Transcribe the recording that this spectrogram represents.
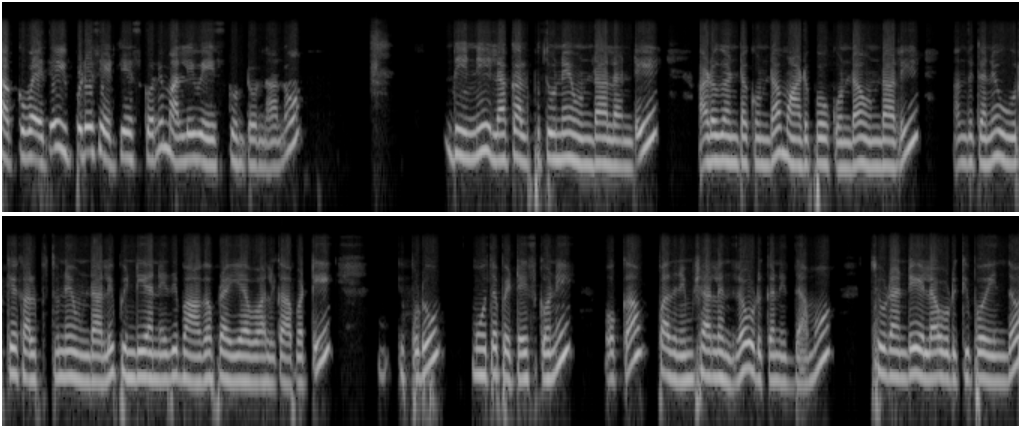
తక్కువ అయితే ఇప్పుడే సెట్ చేసుకొని మళ్ళీ వేసుకుంటున్నాను. దీన్ని ఇలా కలుపుతూనే ఉండాలండి. అడుగంటకుండా మాడిపోకుండా ఉండాలి. అందుకనే ఊరికే కలుపుతూనే ఉండాలి. పిండి అనేది బాగా ఫ్రై అవ్వాలి కాబట్టి. ఇప్పుడు మూత పెట్టేసుకొని ఒక పది నిమిషాలు ఇందులో ఉడకనిద్దాము. చూడండి ఎలా ఉడికిపోయిందో.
